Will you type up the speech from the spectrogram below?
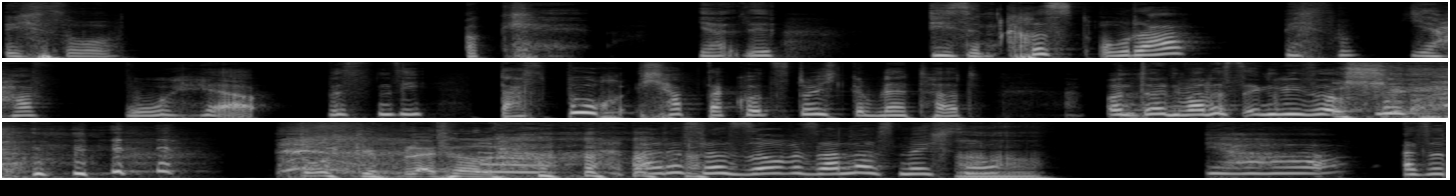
Ich so, okay. Ja, sie, Sie sind Christ, oder? Ich so, ja, woher wissen Sie? Das Buch, ich habe da kurz durchgeblättert. Und dann war das irgendwie so, Durchgeblättert. ah, das war so besonders nicht so. Aha. Ja, also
